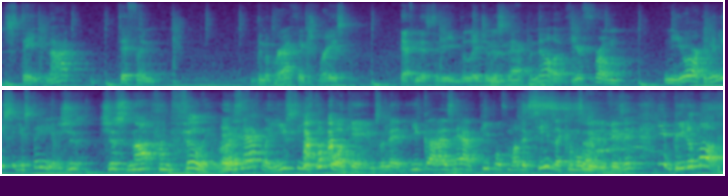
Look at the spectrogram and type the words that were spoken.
state, not different demographics, race, ethnicity, religion, this and that, but no, if you're from New York, I mean, you see your stadium. Just, just not from Philly, right? Exactly. You see your football games. I mean, you guys have people from other teams that come over to visit. You beat them up.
